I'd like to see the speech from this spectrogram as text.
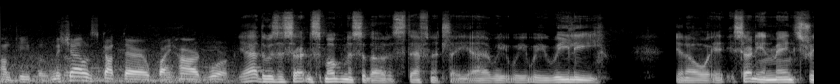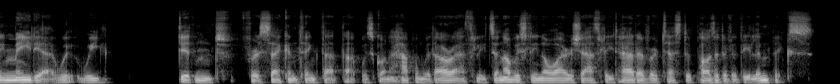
on people. Michelle's got there by hard work. Yeah, there was a certain smugness about us, definitely. Uh, we, we, we really, you know, certainly in mainstream media, we, we didn't for a second think that that was going to happen with our athletes. And obviously, no Irish athlete had ever tested positive at the Olympics.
